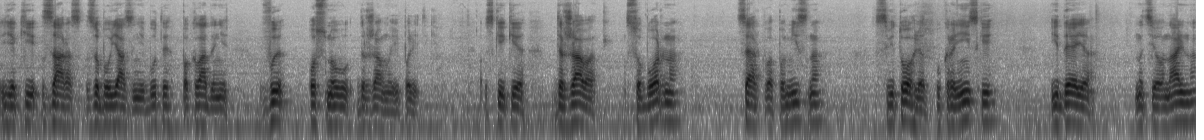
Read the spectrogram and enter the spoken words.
які зараз зобов'язані бути покладені в основу державної політики, оскільки держава соборна, церква помісна, світогляд український, ідея національна,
